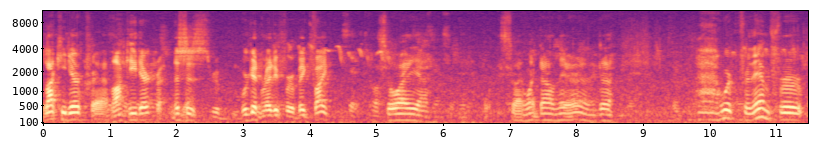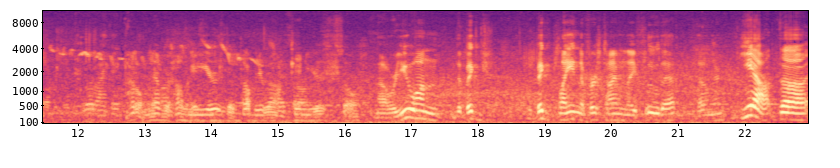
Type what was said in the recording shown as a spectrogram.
Lockheed Aircraft. Lockheed Aircraft. This is, we're getting ready for a big fight. So I, uh, so I went down there and uh, worked for them for I don't remember how many years, but probably around ten years or so. Now, were you on the big, the big plane the first time they flew that down there? Yeah, the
